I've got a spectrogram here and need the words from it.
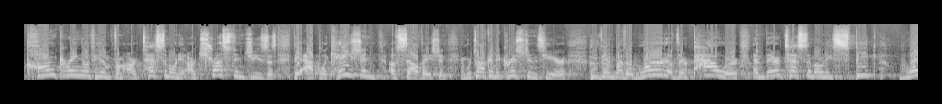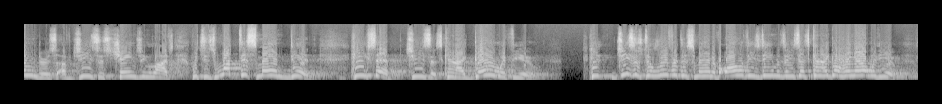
conquering of Him from our testimony, our trust in Jesus, the application of salvation. And we're talking to Christians here who then, by the word of their power and their testimony, speak wonders of Jesus changing lives, which is what this man did. He said, Jesus, can I go with you? He, Jesus delivered this man of all of these demons, and he says, Can I go hang out with you?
